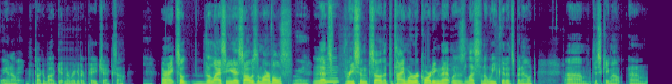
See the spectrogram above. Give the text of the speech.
right, you know, right. talk about getting a regular paycheck. So, Yeah. all right. So the last thing you guys saw was the Marvels. right. That's Mhm. recent. So at the time we're recording, that was less than a week that it's been out. Um, just came out. Um,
